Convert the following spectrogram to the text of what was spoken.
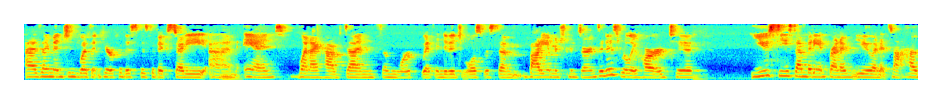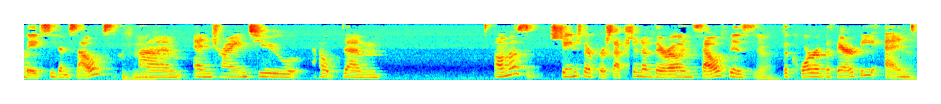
as I mentioned, wasn't here for this specific study. Um, mm. And when I have done some work with individuals with some body image concerns, it is really hard to. You see somebody in front of you, and it's not how they see themselves. Mm-hmm. Um, and trying to help them almost change their perception of their own self is yeah. the core of the therapy and yeah.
